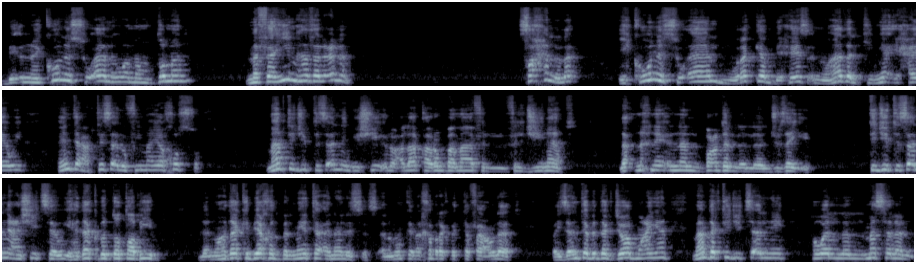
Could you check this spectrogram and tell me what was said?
بأنه يكون السؤال هو من ضمن مفاهيم هذا العلم. صح ولا لا؟ يكون السؤال مركب بحيث إنه هذا الكيميائي حيوي أنت عم تسأله فيما يخصه. ما بتجي بتسألني بشيء له علاقة ربما في في الجينات. لا نحن قلنا البعد الجزيئي. تيجي تسألني عن شيء تساويه هذاك بده طبيب لأنه هذاك بياخذ بالميتا اناليسيس أنا ممكن أخبرك بالتفاعلات. فإذا أنت بدك جواب معين ما بدك تيجي تسألني هو مثلا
